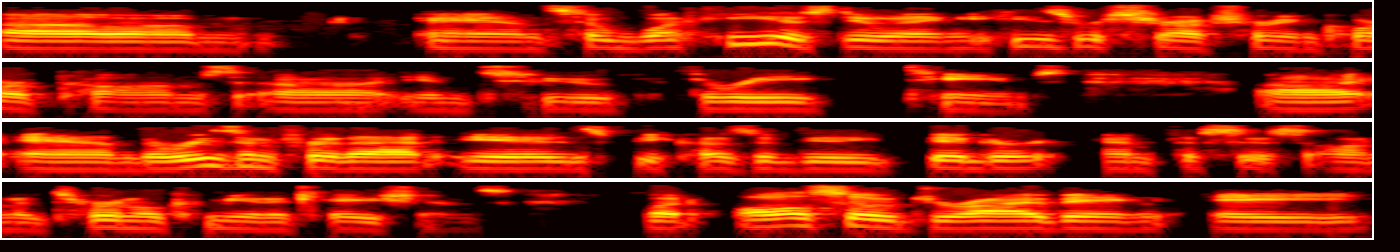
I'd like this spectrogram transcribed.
Um, and so what he is doing, he's restructuring Corp Comms uh, into three teams. Uh, and the reason for that is because of the bigger emphasis on internal communications, but also driving a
